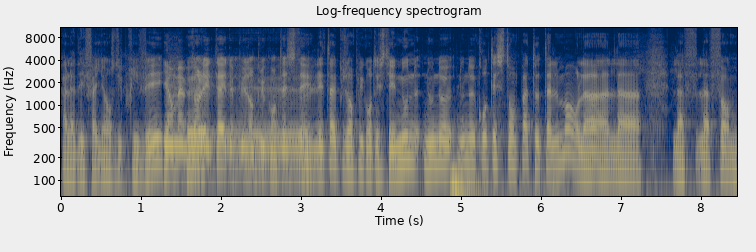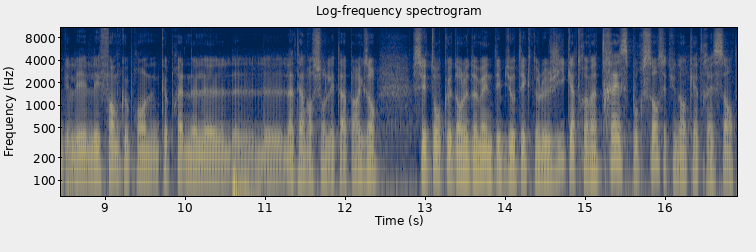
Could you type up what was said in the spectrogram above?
à la défaillance du privé. Et en même temps, l'État est de plus en plus contesté. L'État est de plus en plus contesté. Nous, nous, ne, nous ne contestons pas totalement la, la, la, forme, les, les, formes que, prend, que prennent l'intervention de l'État. Par exemple, sait-on que dans le domaine des biotechnologies, 93%, c'est une enquête récente,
